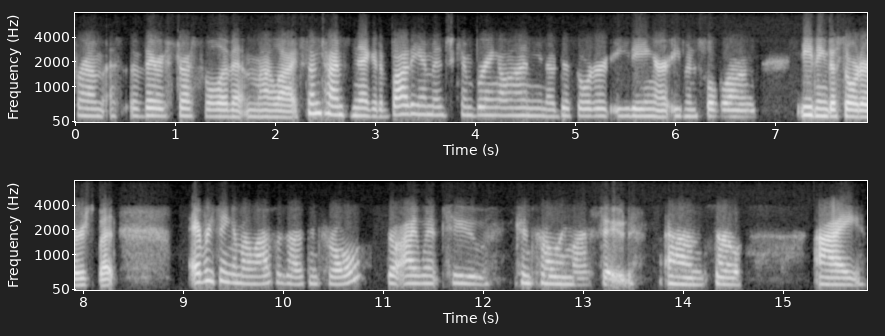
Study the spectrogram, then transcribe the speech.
from a, a, very stressful event in my life. Sometimes negative body image can bring on, you know, disordered eating or even full blown eating disorders. But everything in my life was out of control. So I went to controlling my food. Um, so I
